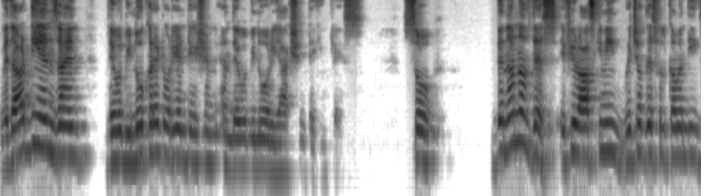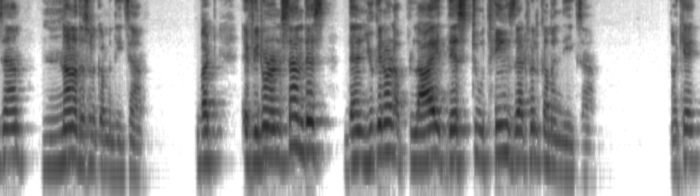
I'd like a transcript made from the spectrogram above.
Without the enzyme, there will be no correct orientation and there will be no reaction taking place. So, the none of this, if you're asking me which of this will come in the exam, none of this will come in the exam. But if you don't understand this, then you cannot apply this to things that will come in the exam. Okay,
